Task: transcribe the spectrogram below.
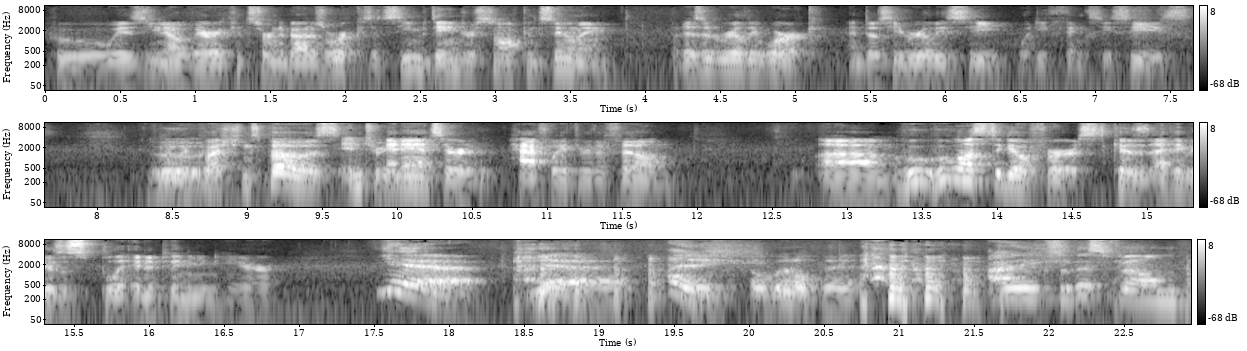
who is, you know, very concerned about his work because it seems dangerous and all consuming. But does it really work? And does he really see what he thinks he sees? The questions posed Intriguing. and answered halfway through the film. Um, who, who wants to go first? Because I think there's a split in opinion here. Yeah. Yeah. I think a little bit. I think so. This film,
